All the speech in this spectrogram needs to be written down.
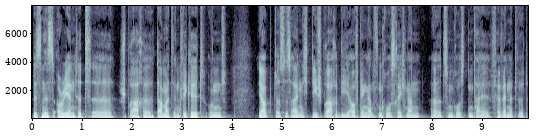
business-oriented äh, Sprache damals entwickelt und ja, das ist eigentlich die Sprache, die auf den ganzen Großrechnern äh, zum größten Teil verwendet wird.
